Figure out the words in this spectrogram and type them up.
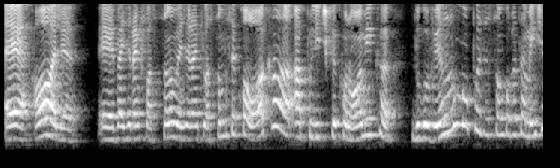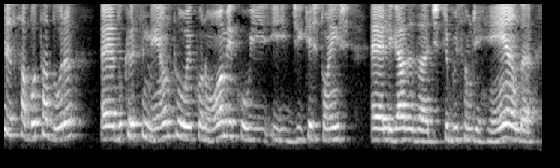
é, olha, é, vai gerar inflação, vai gerar inflação, você coloca a política econômica do governo numa posição completamente sabotadora é, do crescimento econômico e, e de questões é, ligadas à distribuição de renda.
